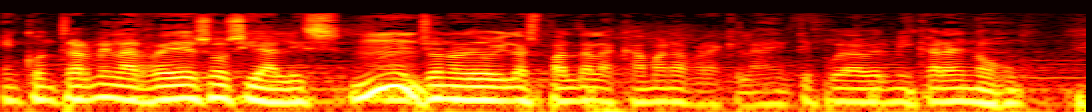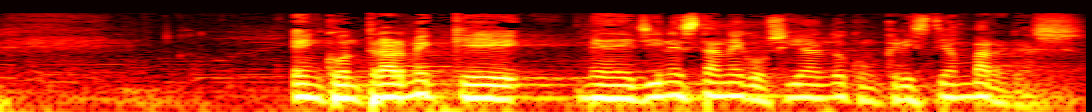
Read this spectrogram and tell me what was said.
encontrarme en las redes sociales. Ver, Yo no le doy la espalda a la cámara para que la gente pueda ver mi cara de enojo. Encontrarme que Medellín está negociando con Cristian Vargas,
